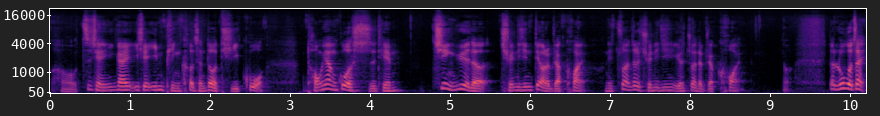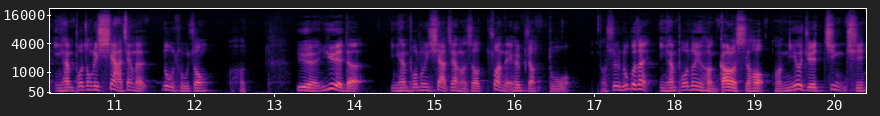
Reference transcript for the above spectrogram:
好，之前应该一些音频课程都有提过，同样过十天，近月的权利金掉的比较快，你赚这个权利金也会赚的比较快啊。那如果在隐含波动率下降的路途中，哦远月的隐含波动率下降的时候，赚的也会比较多啊。所以如果在隐含波动率很高的时候，哦，你又觉得近期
